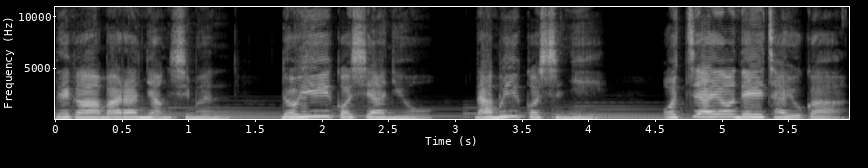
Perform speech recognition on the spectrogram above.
내가 말한 양심은 너희의 것이 아니오 남의 것이니 어찌하여 내 자유가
